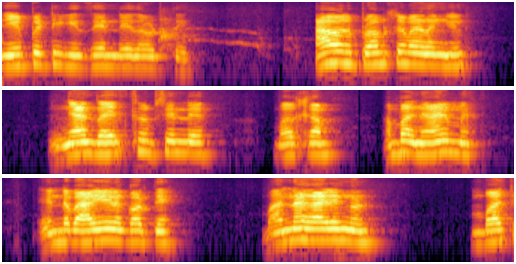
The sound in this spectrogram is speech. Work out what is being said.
ജീപ്പിട്ടിക്ക് സെൻഡ് കൊടുത്ത് ആ ഒരു പ്രോംപ്റ്റ് വേണമെങ്കിൽ ഞാൻ ഡിസ്ക്രിപ്ഷനിൽ വെക്കാം അപ്പം ഞാൻ എന്റെ ഭാഗ്യനെ കുറച്ച് വന്ന കാര്യങ്ങൾ ഭാഷ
